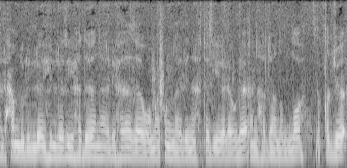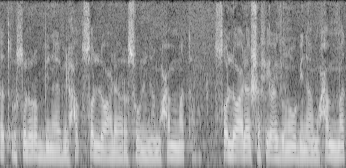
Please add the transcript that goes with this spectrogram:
الحمد لله الذي هدانا لهذا وما كنا لنهتدي لولا أن هدانا الله لقد جاءت رسل ربنا بالحق صلوا على رسولنا محمد صلوا على شفيع ذنوبنا محمد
